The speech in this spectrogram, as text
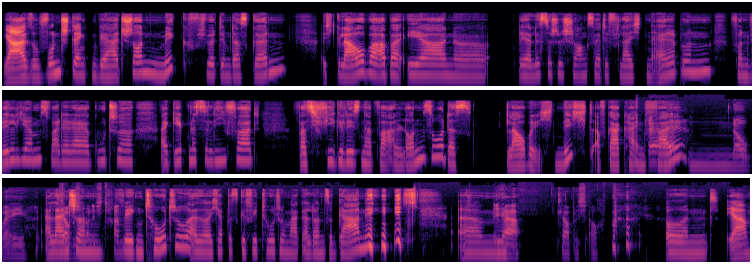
Ja, also Wunschdenken wäre halt schon Mick. Ich würde ihm das gönnen. Ich glaube aber eher eine realistische Chance hätte vielleicht ein Albon von Williams, weil der da ja gute Ergebnisse liefert. Was ich viel gelesen habe, war Alonso. Das glaube ich nicht, auf gar keinen äh, Fall. No way. Allein schon wegen Toto. Also ich habe das Gefühl, Toto mag Alonso gar nicht. ähm, ja, glaube ich auch. und ja,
